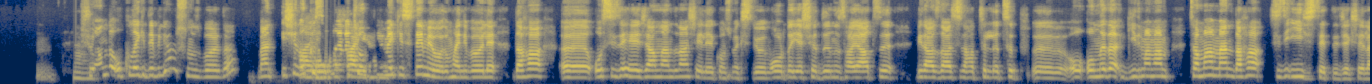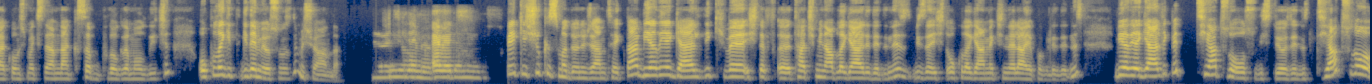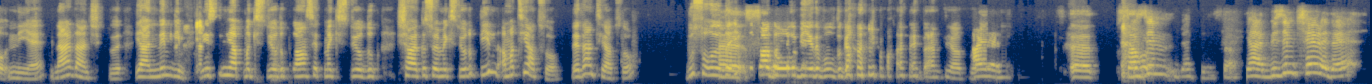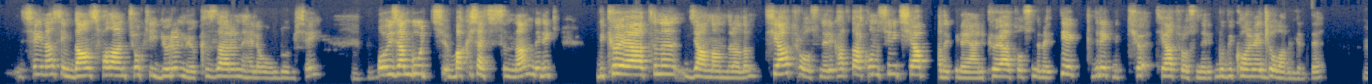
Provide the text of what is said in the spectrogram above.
Şu anda okula gidebiliyor musunuz bu arada? Ben işin o Hayır, kısımlarına çok hayır. girmek istemiyorum. Hani böyle daha e, o sizi heyecanlandıran şeyleri konuşmak istiyorum. Orada yaşadığınız hayatı biraz daha size hatırlatıp e, onlara girmemem tamamen daha sizi iyi hissettirecek şeyler konuşmak istememden kısa bir program olduğu için. Okula git, gidemiyorsunuz değil mi şu anda? Evet Yok, gidemiyorum. Evet. gidemiyoruz. Peki şu kısma döneceğim tekrar. Bir araya geldik ve işte e, Taçmin abla geldi dediniz. Bize işte okula gelmek için neler yapabilir dediniz. Bir araya geldik ve tiyatro olsun istiyoruz dediniz. Tiyatro niye? Nereden çıktı? Yani ne bileyim resim yapmak istiyorduk, dans etmek istiyorduk, şarkı söylemek istiyorduk değil ama tiyatro. Neden tiyatro? Bu soruda Ee, ilk defa doğru bir yeri bulduk galiba. Neden tiyatro? Aynen. Ee, Bizim yani bizim çevrede şey nasıl diyeyim dans falan çok iyi görülmüyor. Kızların hele olduğu bir şey. Hı hı. O yüzden bu bakış açısından dedik bir köy hayatını canlandıralım. Tiyatro olsun dedik. Hatta konusunu hiç şey yapmadık bile yani köy hayatı olsun demek. Direkt, direkt bir kö- tiyatro olsun dedik. Bu bir komedi de olabilirdi.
